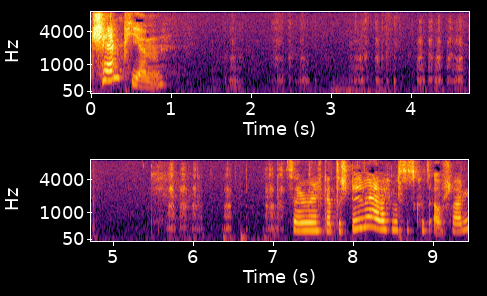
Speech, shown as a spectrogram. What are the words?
Champion. Sorry, wenn ich gerade so still bin, aber ich muss das kurz aufschreiben.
